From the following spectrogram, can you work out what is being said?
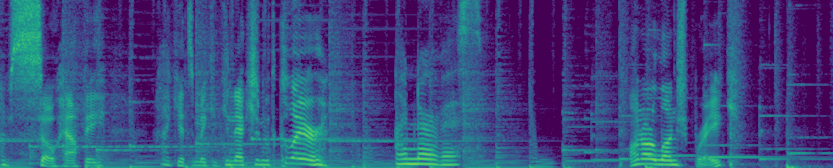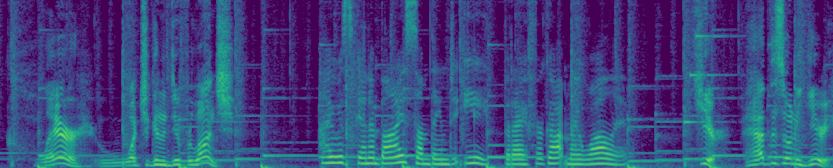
I'm so happy. I get to make a connection with Claire. I'm nervous. On our lunch break, Claire, what you gonna do for lunch? I was gonna buy something to eat, but I forgot my wallet. Here, have this onigiri.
